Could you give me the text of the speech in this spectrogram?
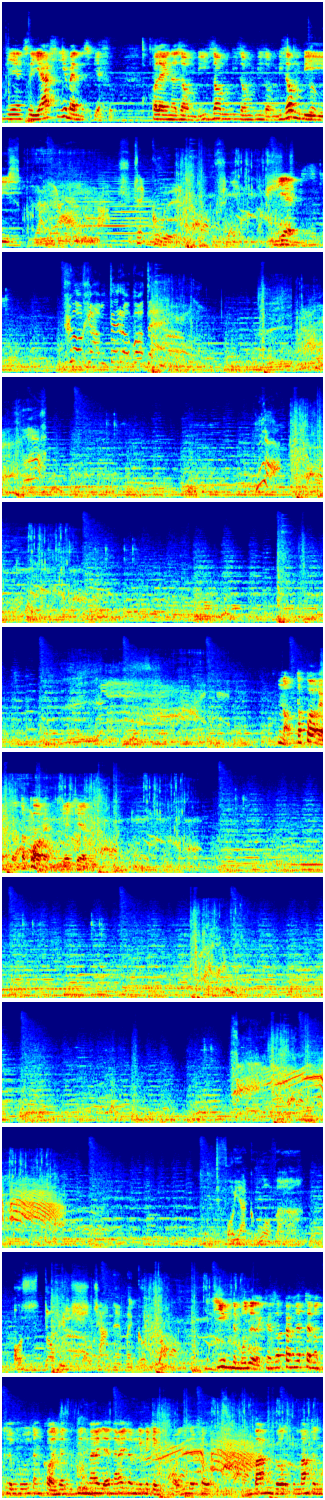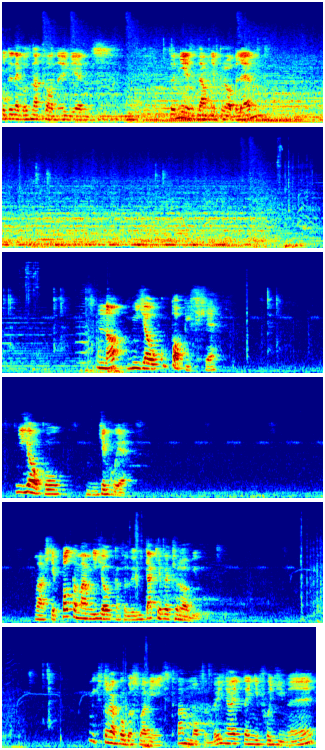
Więc ja się nie będę spieszył. Kolejne zombie, zombie, zombie, zombie, zombie. Sprawi szczególną przyjemność. Więc. Kocham tę robotę! Toporem to, toporem, przyjacielu. Twoja głowa ozdobi ścianę mego domu. Dziwny budynek, to jest zapewne ten, o którym mówił ten koleś, na, na razie on nie będzie wchodzić, zresztą mam, go, mam ten budynek oznaczony, więc to nie jest dla mnie problem. No, Niziołku, popiw się. Niziołku, dziękuję. Właśnie, po to mam Niziołka, żeby mi takie rzeczy robił. Mikstura błogosławieństwa, może być, ale tutaj nie wchodzimy.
